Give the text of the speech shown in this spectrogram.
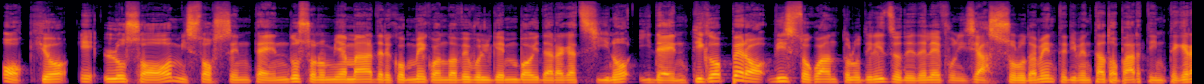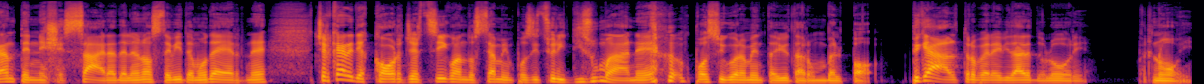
occhio e lo so, mi sto sentendo, sono mia madre con me quando avevo il Game Boy da ragazzino, identico, però visto quanto l'utilizzo dei telefoni sia assolutamente diventato parte integrante e necessaria delle nostre vite moderne, cercare di accorgersi quando stiamo in posizioni disumane può sicuramente aiutare un bel po'. Più che altro per evitare dolori, per noi.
